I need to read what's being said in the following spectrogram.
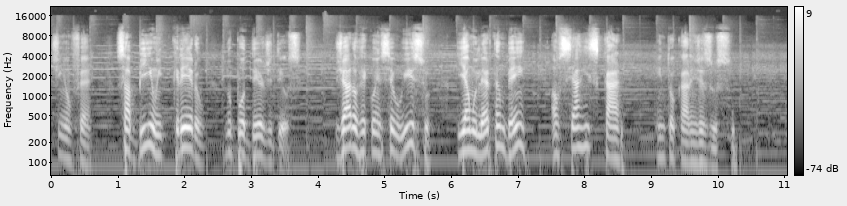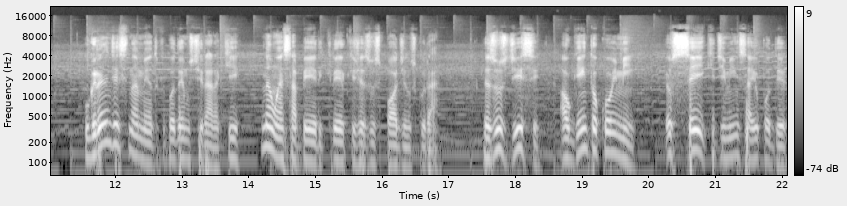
tinham fé, sabiam e creram no poder de Deus. Jaro reconheceu isso e a mulher também, ao se arriscar em tocar em Jesus. O grande ensinamento que podemos tirar aqui não é saber e crer que Jesus pode nos curar. Jesus disse: Alguém tocou em mim. Eu sei que de mim saiu poder.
